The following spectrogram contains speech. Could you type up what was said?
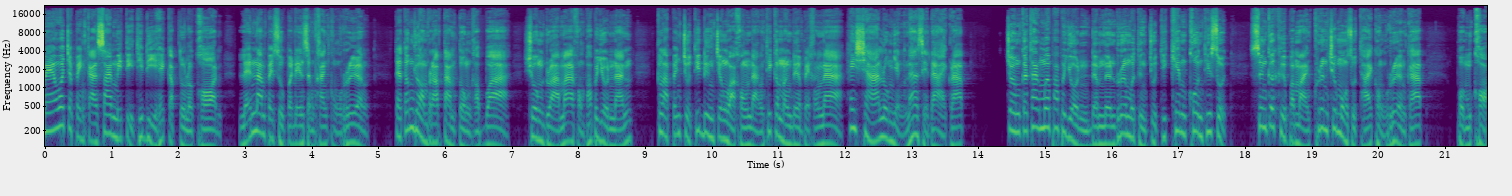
แม้ว่าจะเป็นการสร้างมิติที่ดีให้กับตัวละคร และนำไปสู่ประเด็นสำคัญของเรื่อง แต่ต้องยอมรับตามตรงครับว่า ช่วงดราม่าของภาพยนตร์นั้น กลับเป็นจุดที่ดึงจังหวะของหนังที่กำลังเดินไปข้างหน้า ให้ช้าลงอย่างน่าเสียดายครับ จนกระทั่งเมื่อภาพยนตร์ดำเนินเรื่องมาถึงจุดที่เข้มข้นที่สุด ซึ่งก็คือประมาณครึ่งชั่วโมงสุดท้ายของเรื่องครับ ผมขอ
